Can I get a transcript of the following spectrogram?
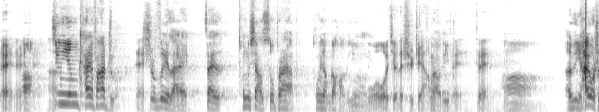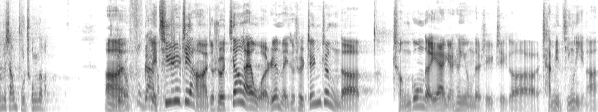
对对啊对，，精英开发者对是未来在通向 Super App、通向更好的应用我我觉得是这样。重要的一点对对啊。呃，你还有什么想补充的吗？啊，就是覆盖对，其实这样啊，就是说将来我认为就是真正的成功的 AI 原生应用的这这个产品经理呢，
